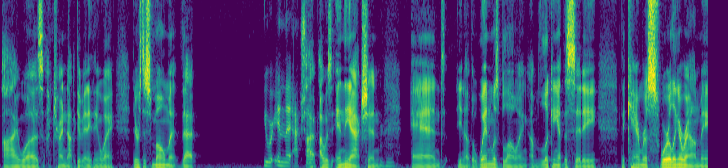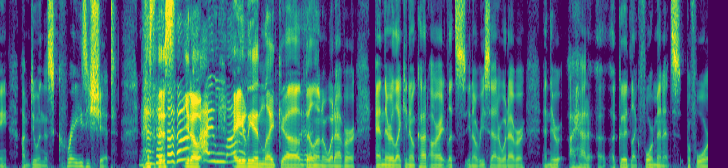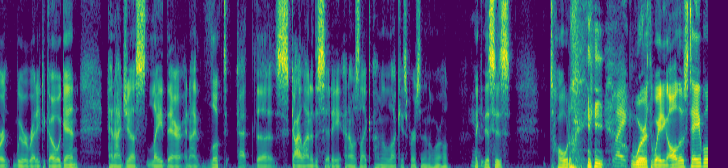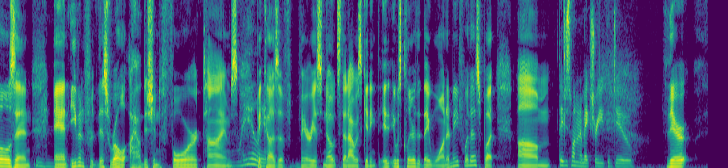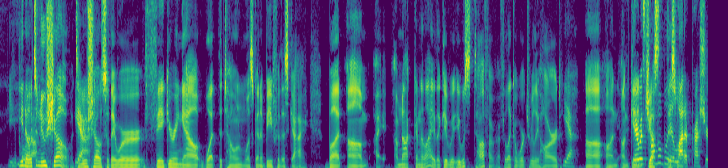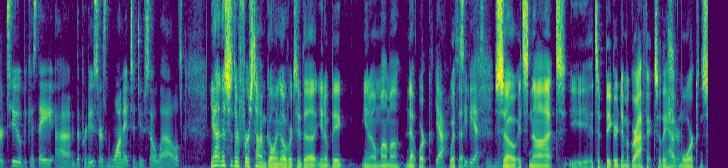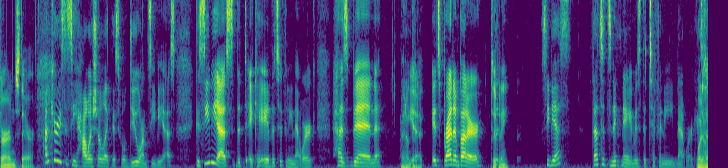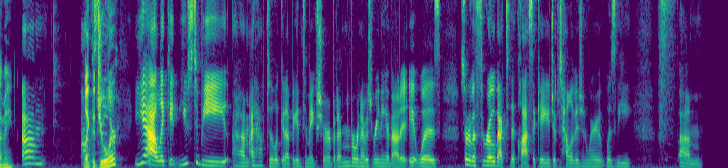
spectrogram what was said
i was i'm trying not to give anything away. There was this moment that You were in the action. I, I was in the action. Mhm. and you know the wind was blowing. I'm looking at the city. The camera's swirling around me. I'm doing this crazy shit as this you know I love it. alien like uh, villain or whatever and they're like you know cut all right let's you know reset or whatever. And there i had a, a, a good like four minutes before we were ready to go again and i just laid there and i looked at the skyline of the city and i was like i'm the luckiest person in the world. Like this is totally Like- worth waiting all those tables and Mhm. and even for this role i auditioned four times Really? because of various notes that i was getting it, it was clear that they wanted me for this but um They just wanted to make sure you could do. there You you, know it it's a new show it's a new show so they were figuring out what the tone was going to be for this guy but um i i'm not gonna lie like it, it was tough I, I feel like i worked really hard Yeah. uh on on getting There was just probably a one. lot of pressure too because they, um, the producers want it to do so well. yeah and this is their first time going over to the you know big you know mama network Yeah. with it CBS. mhm. so it's not it's a bigger demographic so they have Sure. more concerns there I'm curious to see how a show like this will do on CBS because CBS, the AKA the Tiffany Network, has been. I don't yeah, get it It's bread and butter. tiffany CBS. That's its nickname. Is the Tiffany Network. what does that mean Um, like the jeweler Yeah, like it used to be. Um, I'd have to look it up again to make sure, but I remember when I was reading about it, it was sort of a throwback to the classic age of television, where it was the, um,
